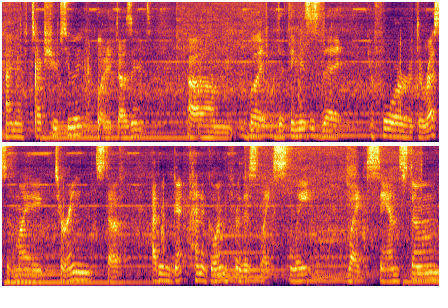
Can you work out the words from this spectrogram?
kind of texture to it, but it doesn't. Um, but the thing is, is that for the rest of my terrain stuff, I've been kind of going for this like slate, like sandstone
